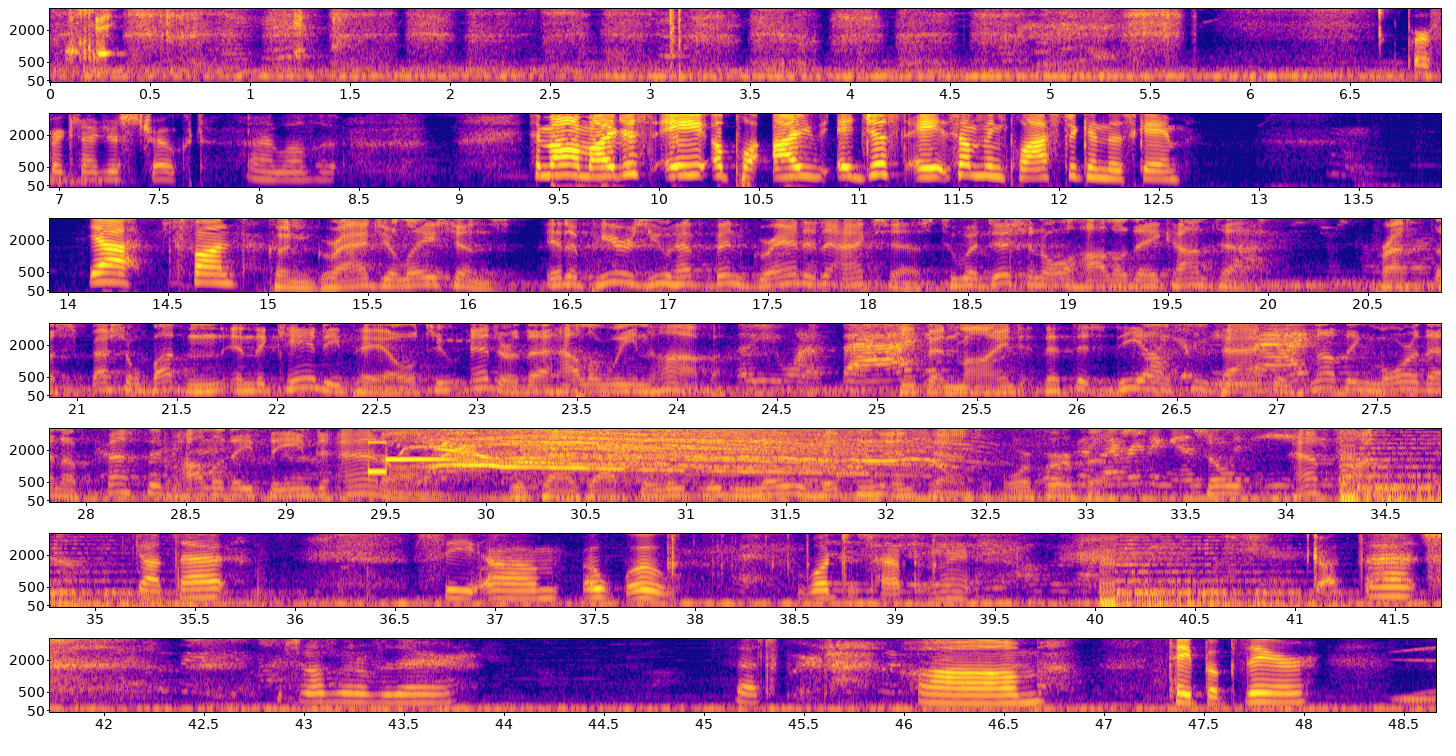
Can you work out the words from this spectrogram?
Perfect, I just choked. I love it. Hey, mom, I just ate a pla- I it just ate something plastic in this game. Yeah, it's fun. Congratulations! It appears you have been granted access to additional holiday content. Press the special button in the candy pail to enter the Halloween hub. Oh, you want a bag? Keep in mind that this DLC pee pack is nothing more than a festive holiday themed add on, which has absolutely no hidden intent or purpose. So with an have fun. Got that. See, um, oh, whoa. What just happened there? Got that. There's nothing over there. That's weird. Um, tape up there.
